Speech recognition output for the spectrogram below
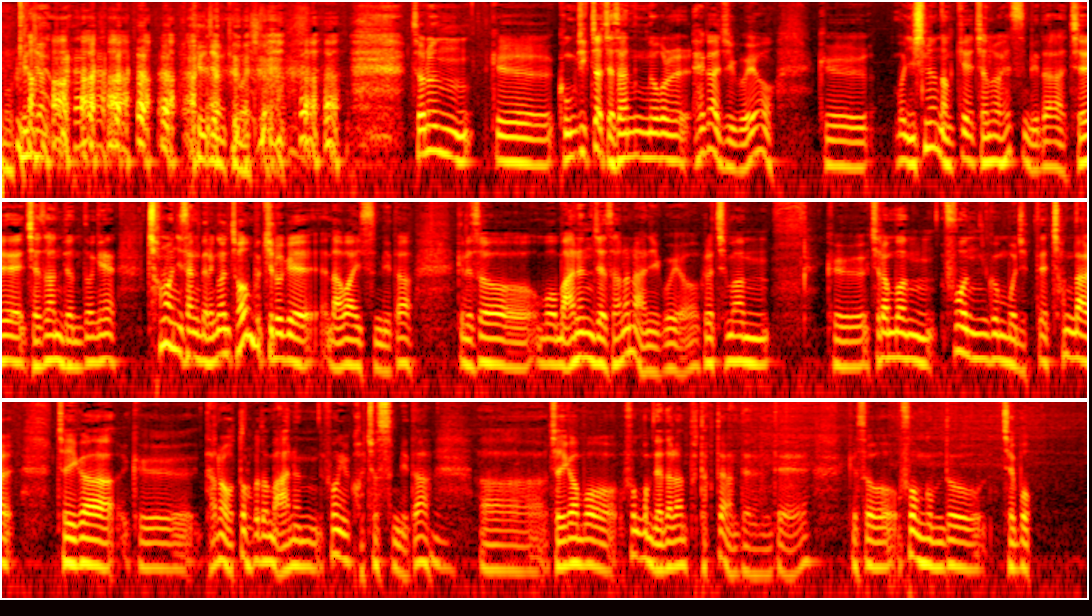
뭐 길지 않게 길지 않게 말씀. 저는 그 공직자 재산 등록을 해가지고요. 그 뭐 20년 넘게 전화를 했습니다. 제 재산 변동에 천 원 이상 되는 건 전부 기록에 나와 있습니다. 그래서 뭐 많은 재산은 아니고요. 그렇지만 그 지난번 후원금 모집 때 첫날 저희가 그 다른 어떤 후보다 많은 후원을 거쳤습니다. 음. 어 저희가 뭐 후원금 내달라는 부탁도 안 되는데 그래서 후원금도 제법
